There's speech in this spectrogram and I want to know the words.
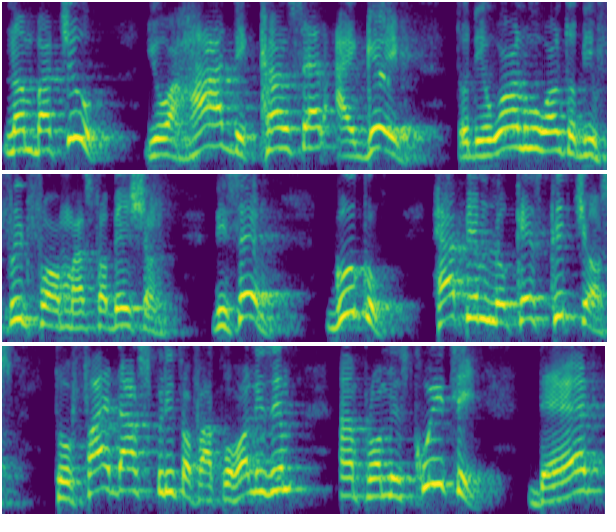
Number two, you heard the counsel I gave to the one who want to be freed from masturbation. The same. Google, help him locate scriptures to fight that spirit of alcoholism and promiscuity. Then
